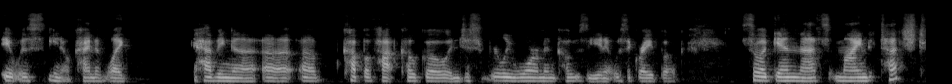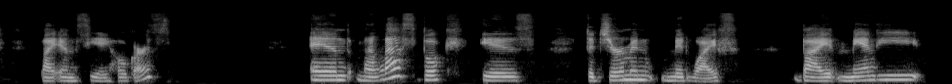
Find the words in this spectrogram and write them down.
it was you know kind of like having a, a, a cup of hot cocoa and just really warm and cozy and it was a great book. So again that's mind touched by mca hogarth. And my last book is The German Midwife by Mandy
